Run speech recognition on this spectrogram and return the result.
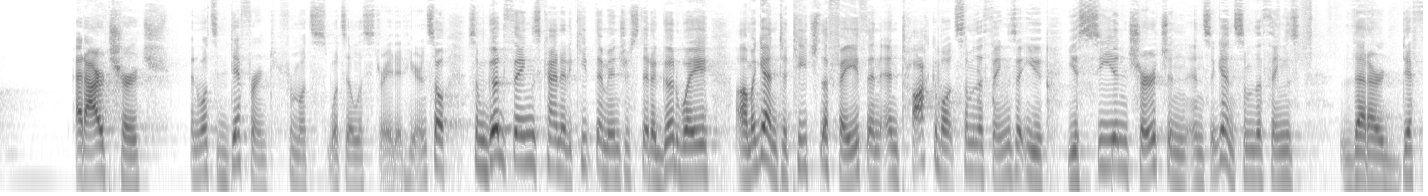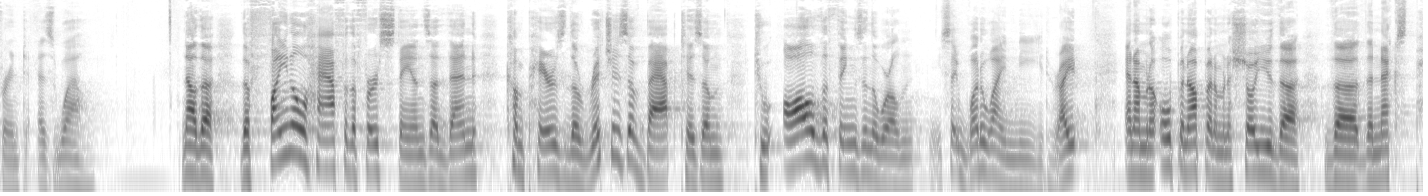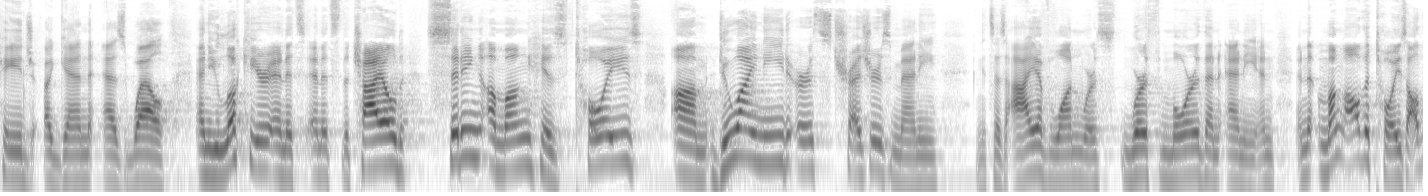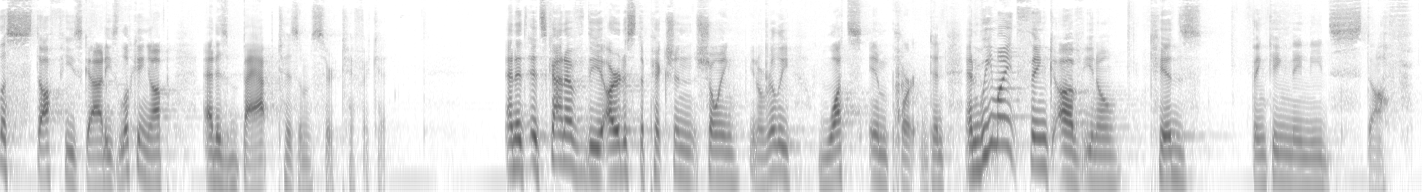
at our church and what's different from what's, what's illustrated here. And so, some good things kind of to keep them interested, a good way, um, again, to teach the faith and, and talk about some of the things that you, you see in church, and, and again, some of the things that are different as well. Now, the, the final half of the first stanza then compares the riches of baptism to all the things in the world. And you say, What do I need, right? and I'm going to open up and I'm going to show you the, the, the next page again as well. And you look here, and it's, and it's the child sitting among his toys. Um, Do I need earth's treasures many? And it says, I have one worth, worth more than any. And, and among all the toys, all the stuff he's got, he's looking up at his baptism certificate. And it, it's kind of the artist depiction showing, you know, really what's important. And, and we might think of, you know, kids thinking they need stuff.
